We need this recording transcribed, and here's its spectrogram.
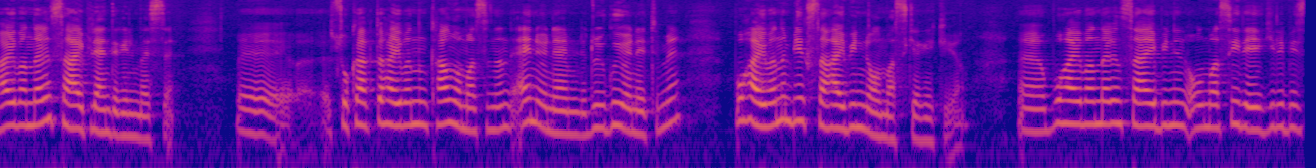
hayvanların sahiplendirilmesi. Sokakta hayvanın kalmamasının en önemli duygu yönetimi bu hayvanın bir sahibinin olması gerekiyor. Ee, bu hayvanların sahibinin olması ile ilgili biz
